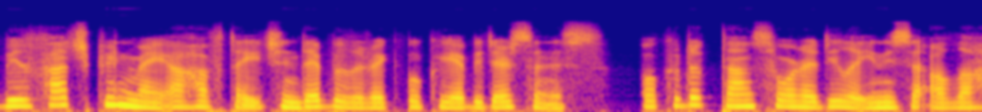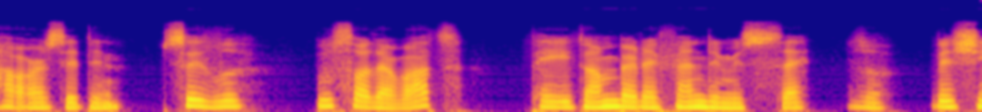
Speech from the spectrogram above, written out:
birkaç gün veya hafta içinde bilerek okuyabilirsiniz. Okuduktan sonra dileğinizi Allah'a arz edin. Sırrı, bu salavat, Peygamber Efendimiz'e, 5.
